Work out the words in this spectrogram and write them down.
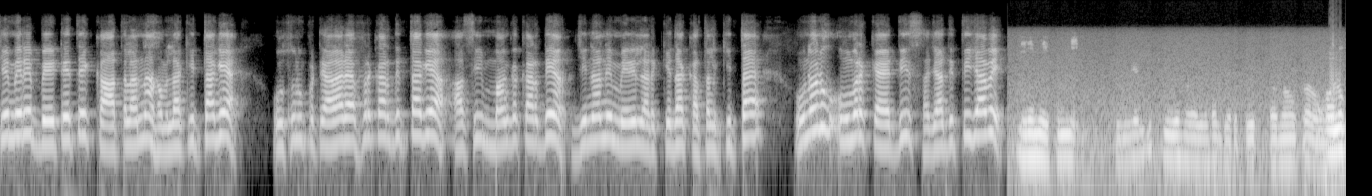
ਕਿ ਮੇਰੇ ਬੇਟੇ ਤੇ ਕਾਤਲਾਨਾ ਹਮਲਾ ਕੀਤਾ ਗਿਆ। ਉਸ ਨੂੰ ਪਟਿਆਲਾ ਰੈਫਰ ਕਰ ਦਿੱਤਾ ਗਿਆ। ਅਸੀਂ ਮੰਗ ਕਰਦੇ ਹਾਂ ਜਿਨ੍ਹਾਂ ਨੇ ਮੇਰੇ ਲੜਕੇ ਦਾ ਕਤਲ ਕੀਤਾ ਹੈ ਉਹਨਾਂ ਨੂੰ ਉਮਰ ਕੈਦ ਦੀ ਸਜ਼ਾ ਦਿੱਤੀ ਜਾਵੇ। ਜਦੋਂ ਮੇਰੇ ਕੋਲ ਕਹਿੰਦੀ ਕੀ ਹੋਇਆ ਜਿਹੜਾ ਗੁਰਪ੍ਰੀਤ ਕਦੋਂ ਘਰੋਂ? ਉਹਨੂੰ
